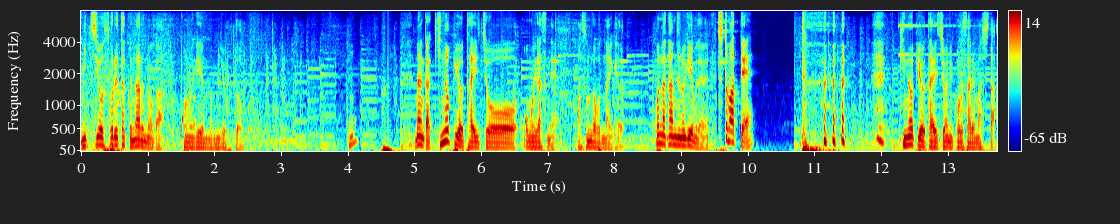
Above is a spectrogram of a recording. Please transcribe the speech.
道をそれたくなるのがこのゲームの魅力と。ん？なんかキノピオ隊長を思い出すね。遊んだことないけど。こんな感じのゲームだよね。ちょっと待って！キノピオ隊長に殺されました。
